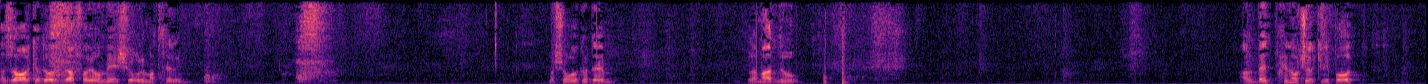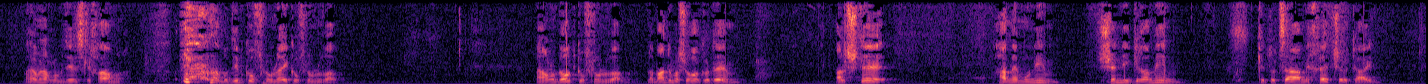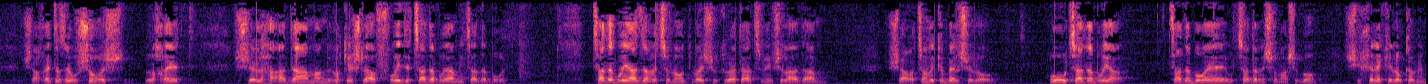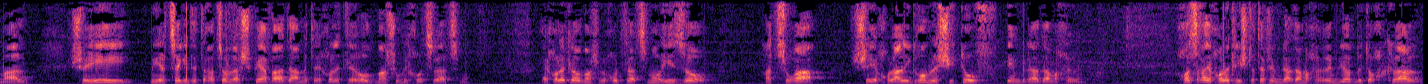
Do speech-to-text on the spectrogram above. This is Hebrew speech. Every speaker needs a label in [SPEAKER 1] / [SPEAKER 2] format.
[SPEAKER 1] הזוהר הקדוש, דף היומי, שיעור למתחילים. בשיעור הקודם למדנו על בית בחינות של קליפות, היום אנחנו לומדים, סליחה, עמודים קנ"ה קנ"ו. אנחנו בעוד קנ"ו. למדנו בשיעור הקודם על שתי הממונים שנגרמים כתוצאה מחטא של קין, שהחטא הזה הוא שורש לחטא של האדם המבקש להפריד את צד הבריאה מצד הבורא. צד הבריאה זה הרצונות והשוקרויות העצמיים של האדם, שהרצון לקבל שלו הוא צד הבריאה. צד הבורא הוא צד הנשמה שבו, שהיא חלק אלוקא ממעל, שהיא מייצגת את הרצון להשפיע באדם, את היכולת לאהוב משהו מחוץ לעצמו. היכולת לאהוב משהו מחוץ לעצמו היא זו הצורה שיכולה לגרום לשיתוף עם בני אדם אחרים. חוסר היכולת להשתתף עם בני אדם אחרים, להיות בתוך כלל,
